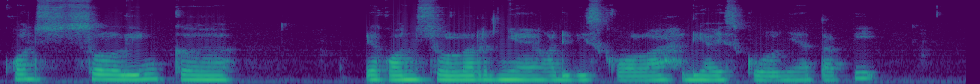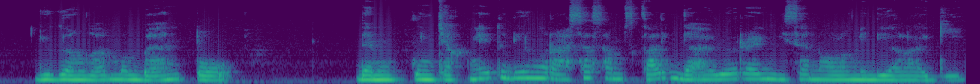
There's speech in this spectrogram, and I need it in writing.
konseling ke ya konsulernya yang ada di sekolah di high schoolnya tapi juga nggak membantu dan puncaknya itu dia ngerasa sama sekali nggak ada orang yang bisa nolongin dia lagi.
